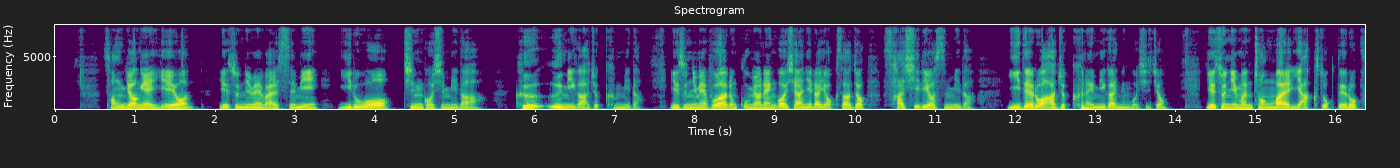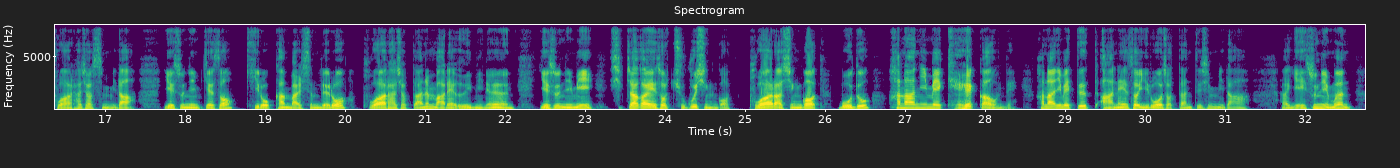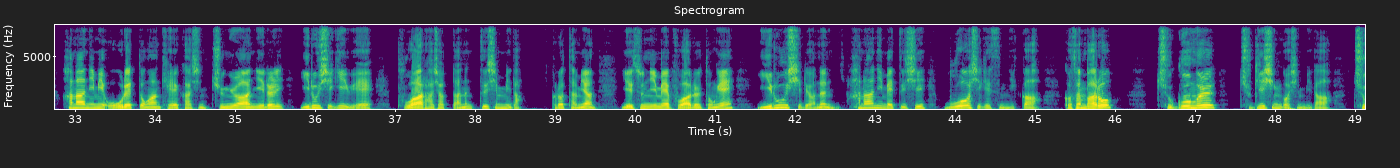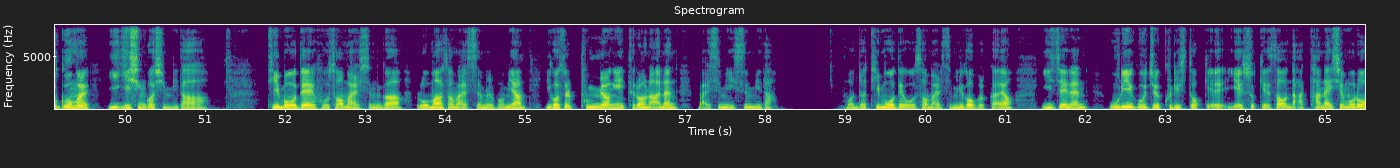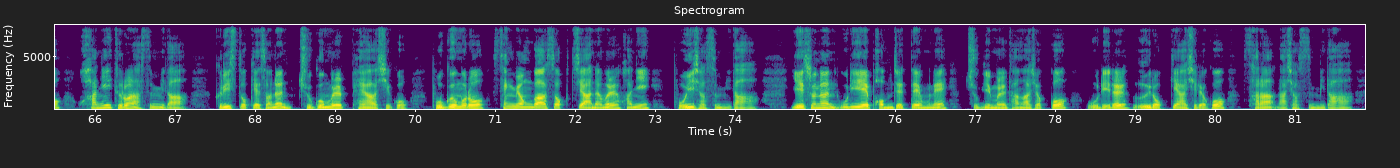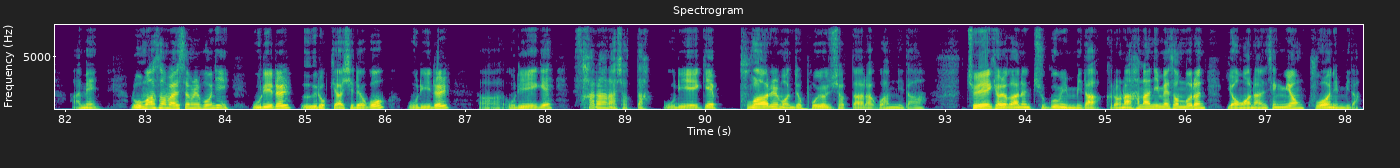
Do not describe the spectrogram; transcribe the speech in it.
성경의 예언, 예수님의 말씀이 이루어진 것입니다. 그 의미가 아주 큽니다. 예수님의 부활은 꾸며낸 것이 아니라 역사적 사실이었습니다. 이대로 아주 큰 의미가 있는 것이죠. 예수님은 정말 약속대로 부활하셨습니다. 예수님께서 기록한 말씀대로 부활하셨다는 말의 의미는 예수님이 십자가에서 죽으신 것, 부활하신 것 모두 하나님의 계획 가운데 하나님의 뜻 안에서 이루어졌다는 뜻입니다. 예수님은 하나님이 오랫동안 계획하신 중요한 일을 이루시기 위해 부활하셨다는 뜻입니다. 그렇다면 예수님의 부활을 통해 이루시려는 하나님의 뜻이 무엇이겠습니까? 그것은 바로 죽음을 죽이신 것입니다. 죽음을 이기신 것입니다. 디모데 후서 말씀과 로마서 말씀을 보면 이것을 분명히 드러나는 말씀이 있습니다. 먼저 디모데후서 말씀 읽어볼까요? 이제는 우리 구주 그리스도 예수께서 나타내심으로 환히 드러났습니다. 그리스도께서는 죽음을 패하시고 복음으로 생명과 썩지 않음을 환히 보이셨습니다. 예수는 우리의 범죄 때문에 죽임을 당하셨고 우리를 의롭게 하시려고 살아나셨습니다. 아멘. 로마서 말씀을 보니 우리를 의롭게 하시려고 우리를 어, 우리에게 살아나셨다. 우리에게 부활을 먼저 보여주셨다라고 합니다. 죄의 결과는 죽음입니다. 그러나 하나님의 선물은 영원한 생명, 구원입니다.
